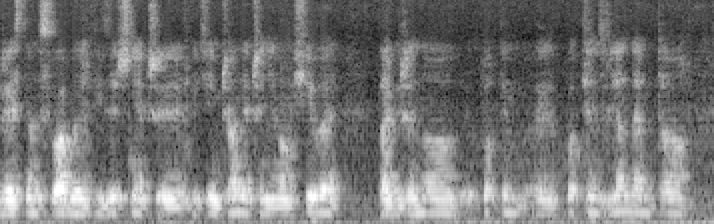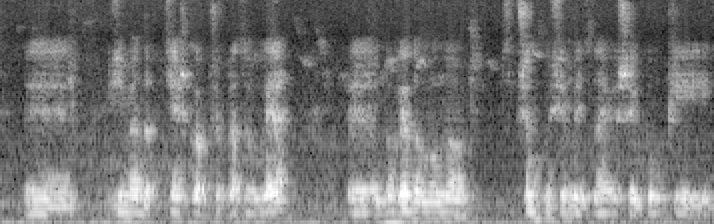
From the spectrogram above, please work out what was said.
że jestem słaby fizycznie, czy wycieńczony, czy nie mam siły. Także no, pod, tym, y, pod tym względem to y, zimę do, ciężko przepracowuję. Y, no wiadomo, no, sprzęt musi być najwyższej półki i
